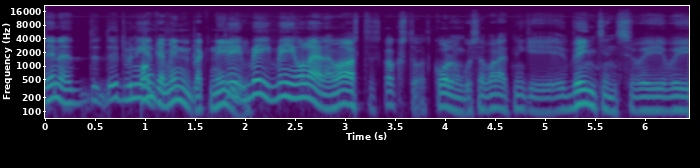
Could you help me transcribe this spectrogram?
ei no ütleme nii, pange Men in Black neli. me, me ei, me ei ole enam aastas kaks tuhat kolm, kus sa paned mingi Vengeance või, või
